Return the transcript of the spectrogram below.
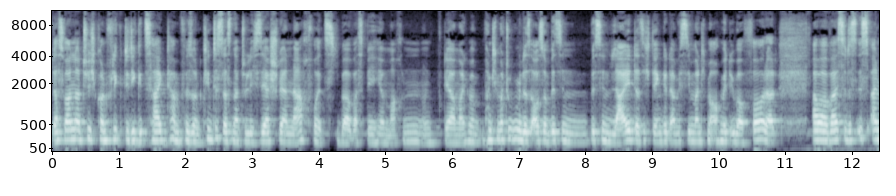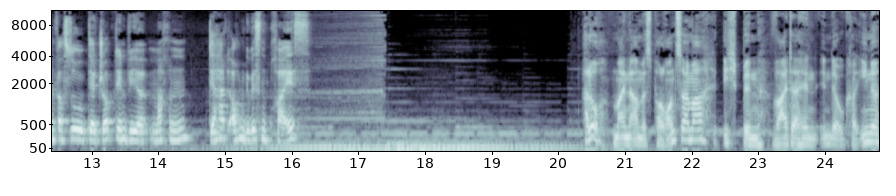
Das waren natürlich Konflikte, die gezeigt haben, für so ein Kind ist das natürlich sehr schwer nachvollziehbar, was wir hier machen. Und ja, manchmal, manchmal tut mir das auch so ein bisschen, bisschen leid, dass ich denke, da habe ich sie manchmal auch mit überfordert. Aber weißt du, das ist einfach so, der Job, den wir machen, der hat auch einen gewissen Preis. Hallo, mein Name ist Paul Ronsheimer. Ich bin weiterhin in der Ukraine,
